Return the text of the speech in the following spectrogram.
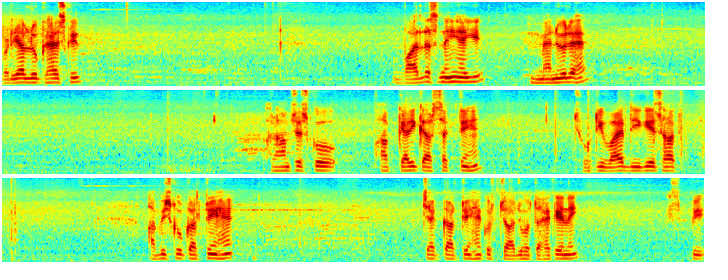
बढ़िया लुक है इसकी। वायरलेस नहीं है ये मैनुअल है। आराम से इसको आप कैरी कर सकते हैं। छोटी वायर दी गई साथ। अब इसको करते हैं चेक करते हैं कुछ चार्ज होता है कि नहीं। इस पर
